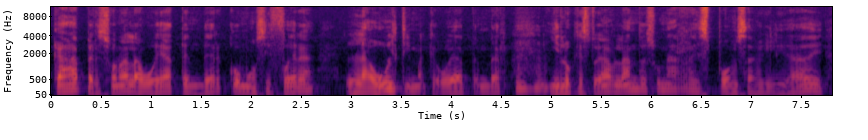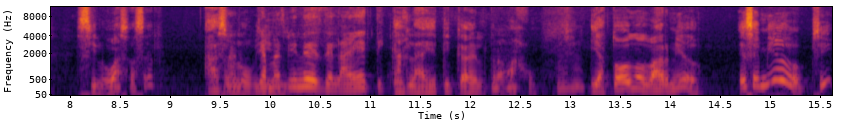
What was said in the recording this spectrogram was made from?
Cada persona la voy a atender como si fuera la última que voy a atender. Y lo que estoy hablando es una responsabilidad de, si lo vas a hacer, hazlo bien. Ya más viene desde la ética. Es la ética del trabajo. Y a todos nos va a dar miedo. Ese miedo, sí,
